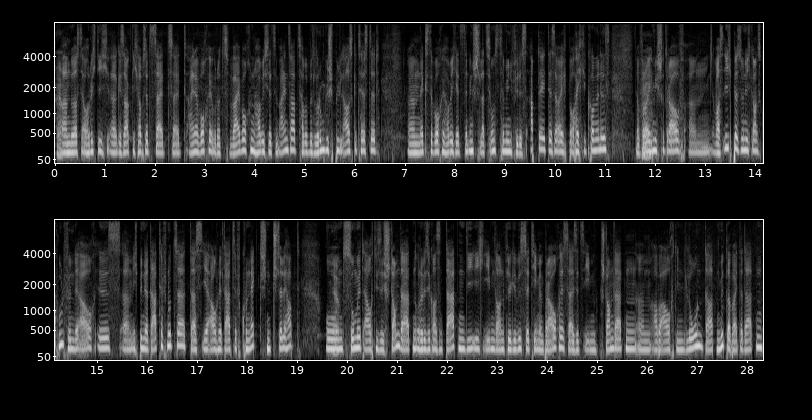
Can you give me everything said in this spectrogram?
Ja. Ähm, du hast ja auch richtig äh, gesagt, ich habe es jetzt seit, seit einer Woche oder zwei Wochen habe ich es jetzt im Einsatz, habe ein bisschen rumgespielt, ausgetestet. Ähm, nächste Woche habe ich jetzt den Installationstermin für das Update, das euch bei euch gekommen ist. Da freue ich mhm. mich schon drauf. Ähm, was ich persönlich ganz cool finde auch, ist, ähm, ich bin ja Dativ-Nutzer, dass ihr auch eine Dativ Connect-Schnittstelle habt und ja. somit auch diese Stammdaten oder diese ganzen Daten, die ich eben dann für gewisse Themen brauche, sei es jetzt eben Stammdaten, ähm, aber auch den Lohndaten, Mitarbeiterdaten,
